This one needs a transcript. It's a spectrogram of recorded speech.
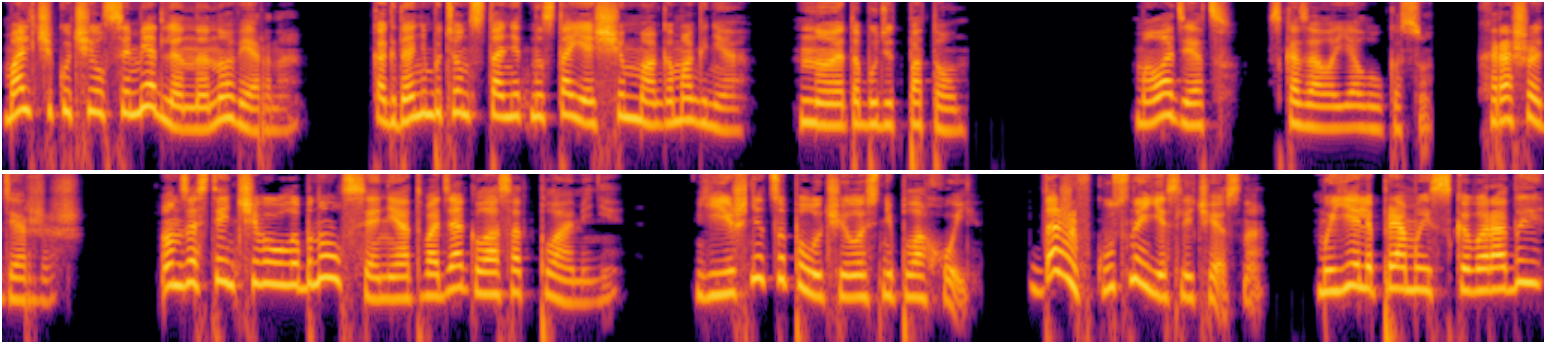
Мальчик учился медленно, но верно. Когда-нибудь он станет настоящим магом огня. Но это будет потом. «Молодец», — сказала я Лукасу. «Хорошо держишь». Он застенчиво улыбнулся, не отводя глаз от пламени. Яичница получилась неплохой. Даже вкусной, если честно. Мы ели прямо из сковороды,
